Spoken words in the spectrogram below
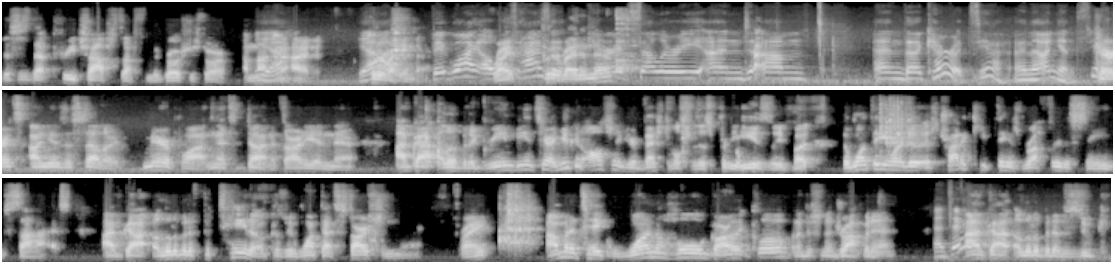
This is that pre-chopped stuff from the grocery store. I'm not yeah. going to hide it. Yeah. Put it right in there. Big Y always right? has Put it, it right the in carrot, there. celery, and um, and the carrots, yeah, and the onions. Yeah. Carrots, onions, and celery. Mirepoix, and that's done. It's already in there. I've got a little bit of green beans here, and you can alternate your vegetables for this pretty easily. But the one thing you want to do is try to keep things roughly the same size. I've got a little bit of potato because we want that starch in there, right? I'm going to take one whole garlic clove and I'm just going to drop it in. That's it. I've got a little bit of zucchini.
